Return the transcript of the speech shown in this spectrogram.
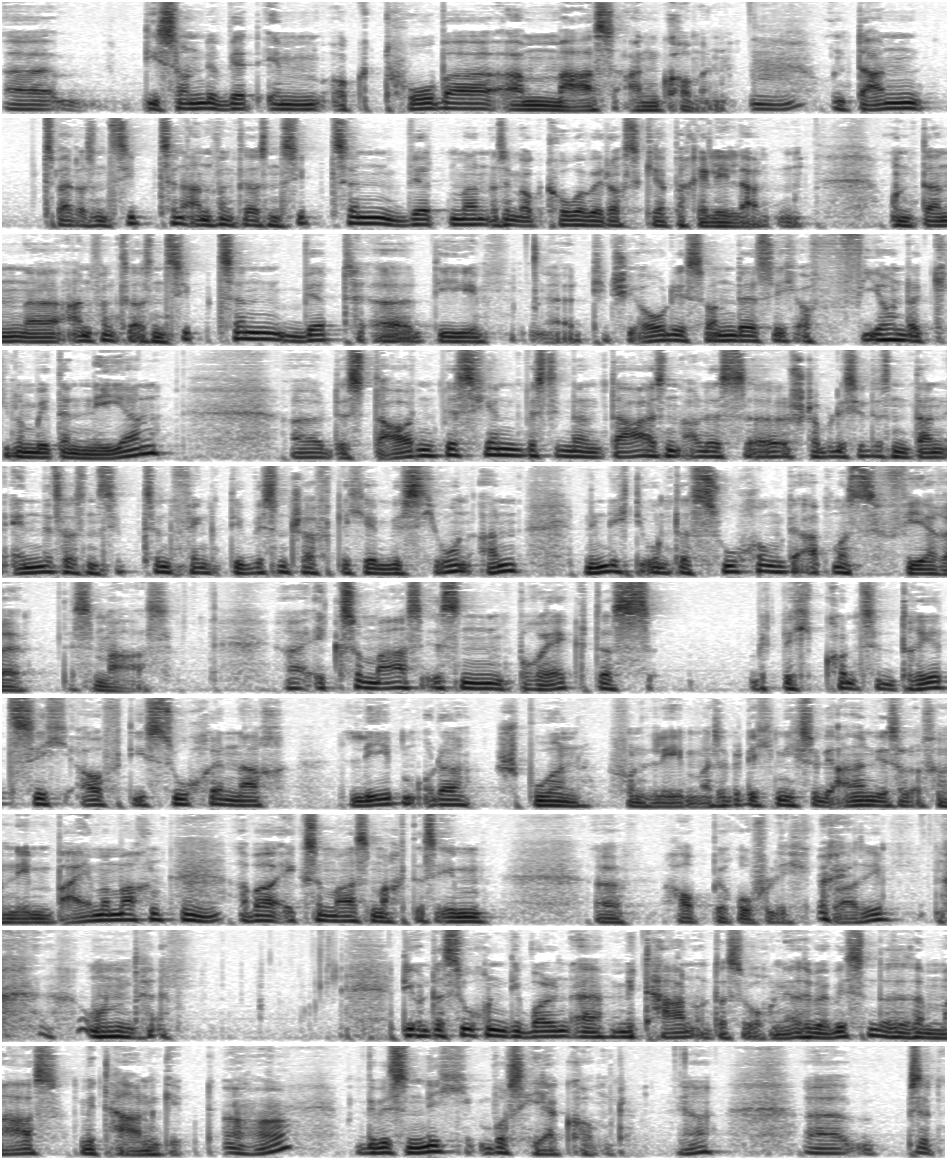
Äh, die Sonde wird im Oktober am Mars ankommen. Mhm. Und dann 2017, Anfang 2017 wird man, also im Oktober wird auch Schiaparelli landen. Und dann äh, Anfang 2017 wird äh, die äh, TGO, die Sonde, sich auf 400 Kilometer nähern. Äh, das dauert ein bisschen, bis die dann da ist und alles äh, stabilisiert ist. Und dann Ende 2017 fängt die wissenschaftliche Mission an, nämlich die Untersuchung der Atmosphäre des Mars. ExoMars ist ein Projekt, das wirklich konzentriert sich auf die Suche nach Leben oder Spuren von Leben. Also wirklich nicht so die anderen, die es halt auch so nebenbei immer machen, mhm. aber ExoMars macht es eben äh, hauptberuflich quasi. Und äh, die untersuchen, die wollen äh, Methan untersuchen. Also wir wissen, dass es am Mars Methan gibt. Aha. Wir wissen nicht, wo es herkommt. Ja, äh,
